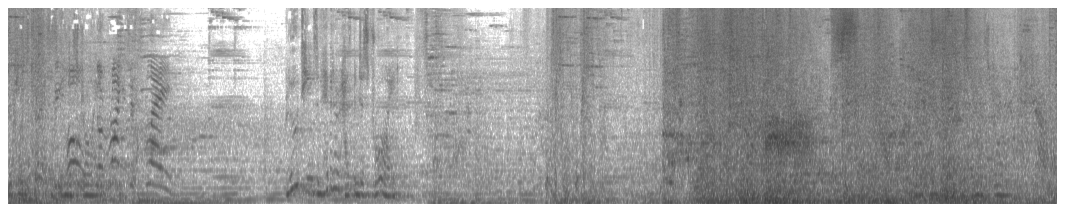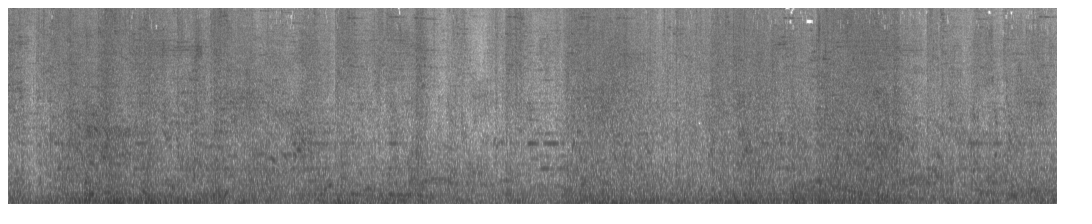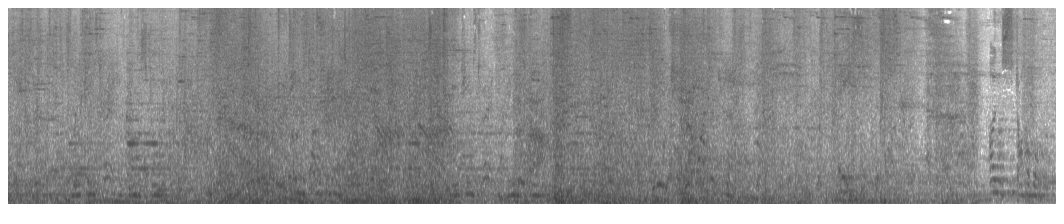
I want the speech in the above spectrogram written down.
Blue Team's turret has been Behold the righteous slain! Blue Team's inhibitor has been destroyed. Unstoppable.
